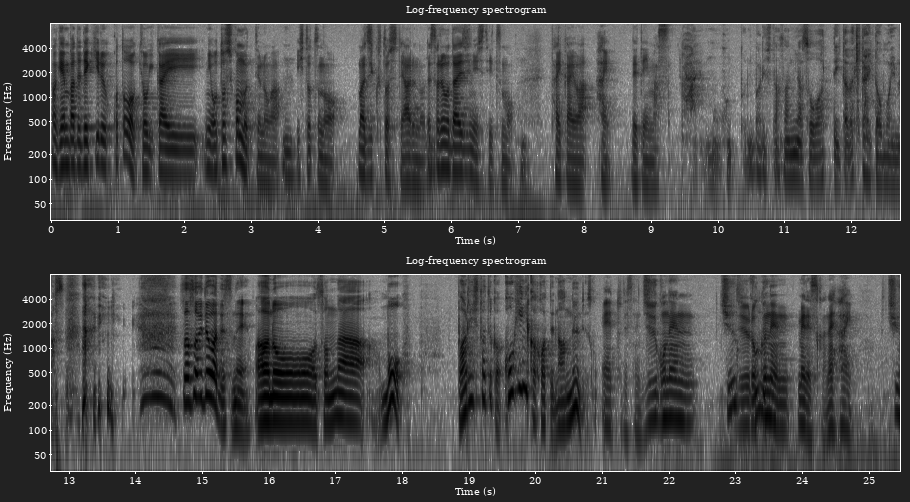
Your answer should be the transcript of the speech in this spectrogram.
まあ、現場でできることを競技会に落とし込むっていうのが一つの、まあ、軸としてあるのでそれを大事にしていつも大会は、はい、出ています。はい、もう本当にバリスタさんにはそうあっていただきたいと思います。さあそれではですね、あのーそんなもうバリスタというかコーヒーに関わって何年ですか？えーっとですね15年15 16年？目ですかね。はい。10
